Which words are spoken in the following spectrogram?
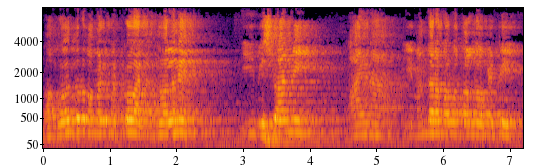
భగవంతుడు మమ్మల్ని పట్టుకోవాలి. అందువల్లనే ఈ విశ్వాన్ని ఆయన ఈ మందర పర్వతాల్లో పెట్టి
